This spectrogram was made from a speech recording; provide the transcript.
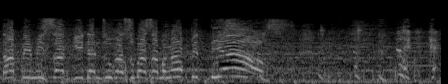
tapi Misaki dan juga Subasa mengapit Dias.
